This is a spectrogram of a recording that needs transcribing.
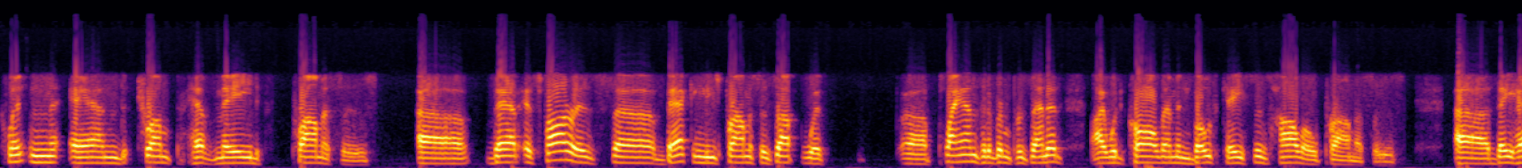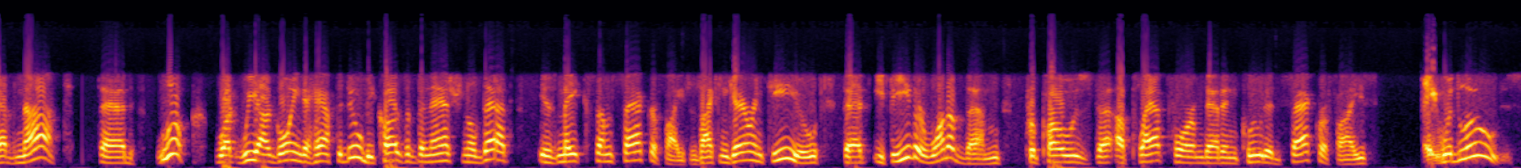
Clinton and Trump have made promises uh, that, as far as uh, backing these promises up with uh, plans that have been presented, I would call them in both cases hollow promises. Uh, they have not said, look, what we are going to have to do because of the national debt is make some sacrifices. I can guarantee you that if either one of them proposed a, platform that included sacrifice, they would lose.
